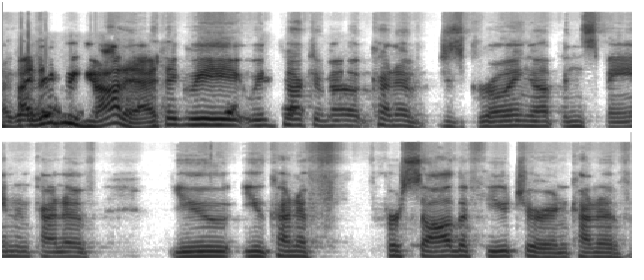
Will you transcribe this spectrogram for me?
I, I think we got it. I think we we talked about kind of just growing up in Spain and kind of you you kind of foresaw the future and kind of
